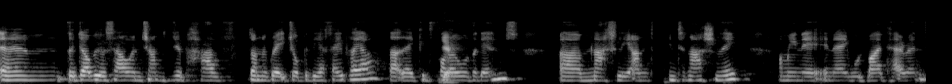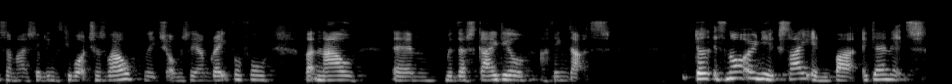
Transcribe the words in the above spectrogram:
um, the WSL and Championship have done a great job with the FA player that they could follow yeah. all the games um, nationally and internationally. I mean, it enabled my parents and my siblings to watch as well, which obviously I'm grateful for. But now, um, with the Sky deal, I think that's it's not only exciting, but again, it's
